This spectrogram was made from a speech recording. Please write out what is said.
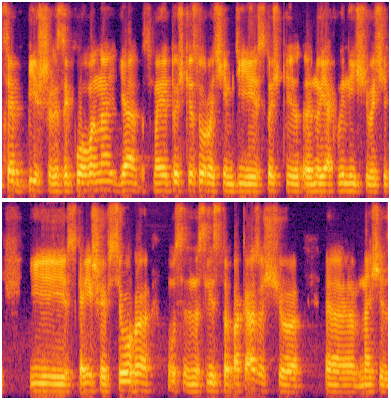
Це більш ризиковано. Я з моєї точки зору, чим діє з точки е, ну як винищувачі, і скоріше всього, ну слідство покаже, що е, значить,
